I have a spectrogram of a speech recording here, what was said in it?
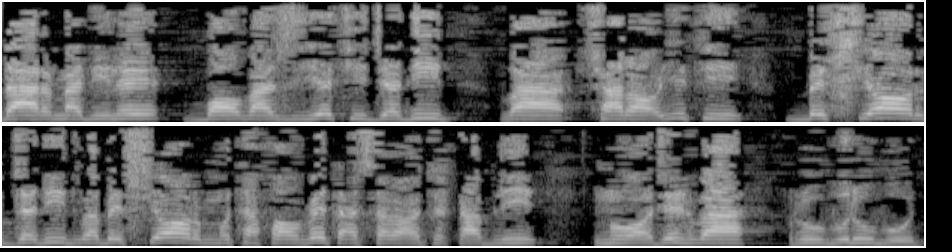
در مدینه با وضعیتی جدید و شرایطی بسیار جدید و بسیار متفاوت از شرایط قبلی مواجه و روبرو بود.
